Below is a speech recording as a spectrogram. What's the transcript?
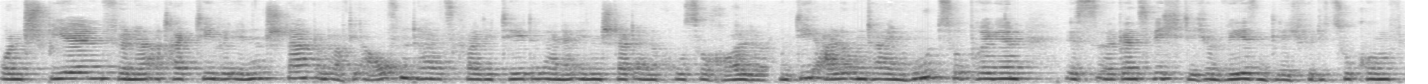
und spielen für eine attraktive Innenstadt und auch die Aufenthaltsqualität in einer Innenstadt eine große Rolle. Und die alle unter einen Hut zu bringen, ist äh, ganz wichtig und wesentlich für die Zukunft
